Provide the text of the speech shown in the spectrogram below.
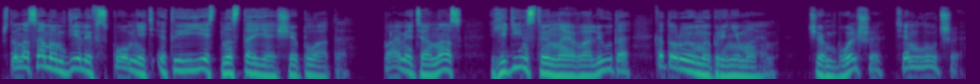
что на самом деле вспомнить это и есть настоящая плата. Память о нас — единственная валюта, которую мы принимаем. Чем больше, тем лучше.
